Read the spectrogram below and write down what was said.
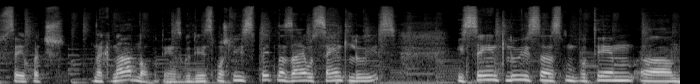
se je pač naknadno potem zgodil. Smo šli spet nazaj v St. Louis. Iz St. Louisa smo potem um,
